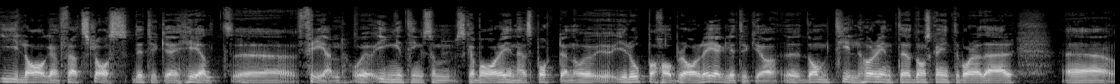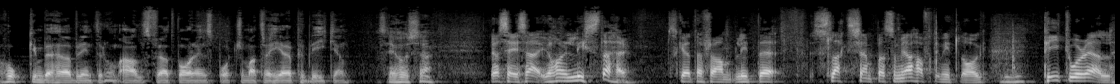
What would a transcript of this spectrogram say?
i lagen för att slåss, det tycker jag är helt eh, fel. Och ingenting som ska vara i den här sporten. Och Europa har bra regler tycker jag. Eh, de tillhör inte, de ska inte vara där. Eh, hockeyn behöver inte dem alls för att vara en sport som attraherar publiken. Säger Husse. Jag säger så här, jag har en lista här. Ska jag ta fram lite slagskämpar som jag har haft i mitt lag. Mm. Pete Worrell,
